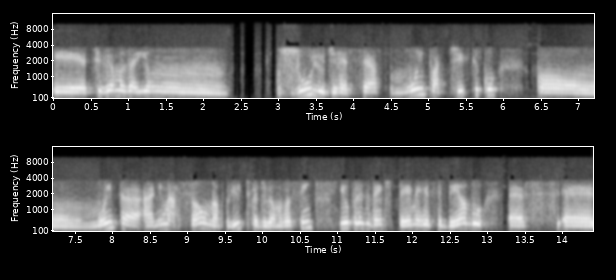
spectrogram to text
Eh, tivemos aí um julho de recesso muito atípico, com muita animação na política, digamos assim, e o presidente Temer recebendo eh, eh,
